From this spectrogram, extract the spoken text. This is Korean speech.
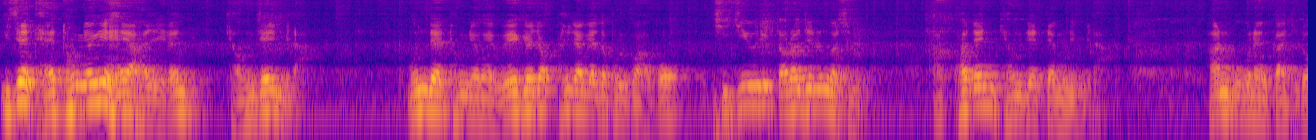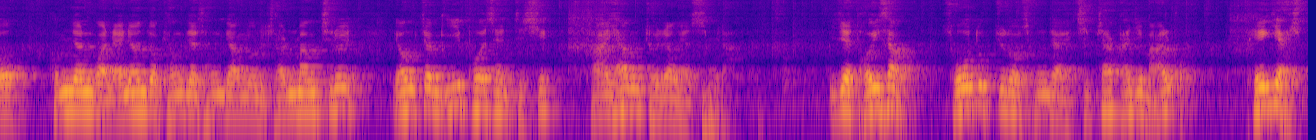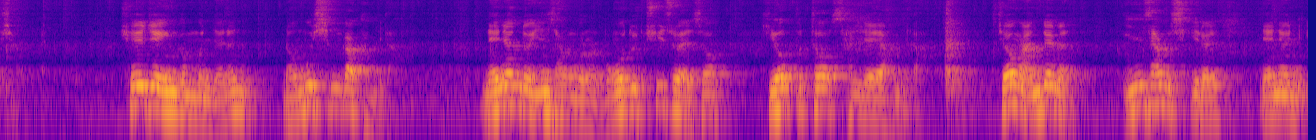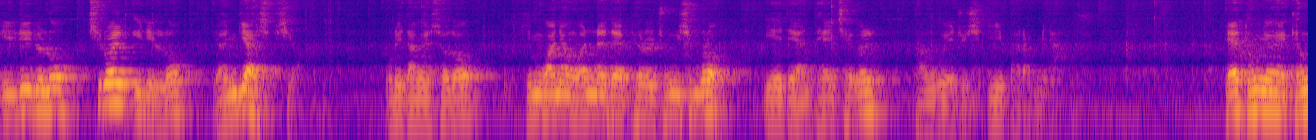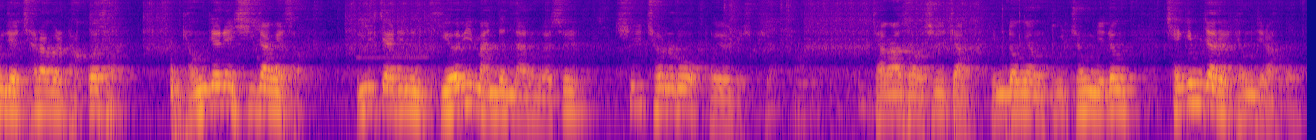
이제 대통령이 해야 할 일은 경제입니다. 문 대통령의 외교적 활약에도 불구하고 지지율이 떨어지는 것은 악화된 경제 때문입니다. 한국은행까지도 금년과 내년도 경제 성장률 전망치를 0.2%씩 하향 조정했습니다. 이제 더 이상 소득주도 성장에 집착하지 말고 폐기하십시오. 최저임금 문제는 너무 심각합니다. 내년도 인상분을 모두 취소해서 기업부터 살려야 합니다. 정 안 되면 인상 시기를 내년 1일로 7월 1일로 연기하십시오. 우리 당에서도 김관영 원내대표를 중심으로 이에 대한 대책을 강구해 주시기 바랍니다. 대통령의 경제 철학을 바꿔서 경제는 시장에서 일자리는 기업이 만든다는 것을 실천으로 보여주십시오. 장하성 실장, 김동영 부총리 등 책임자를 경질하고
